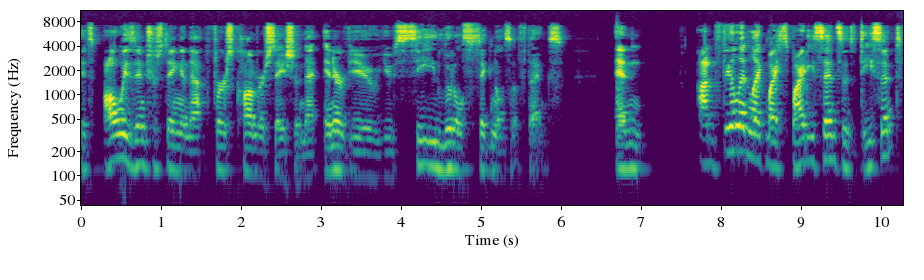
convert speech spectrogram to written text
It's always interesting in that first conversation, that interview, you see little signals of things, and I'm feeling like my spidey sense is decent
